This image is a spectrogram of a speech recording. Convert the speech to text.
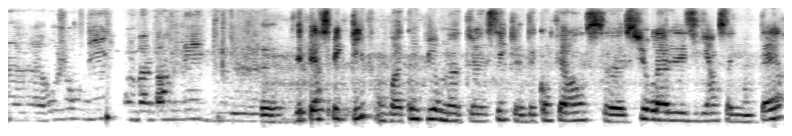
Euh, aujourd'hui, on va parler des perspectives. On va conclure notre cycle de conférences euh, sur la résilience alimentaire.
